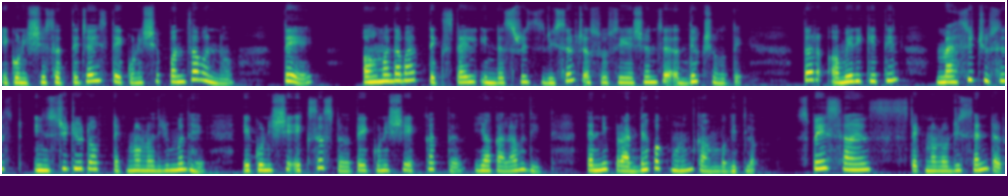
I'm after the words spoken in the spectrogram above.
एकोणीसशे सत्तेचाळीस ते एकोणीसशे पंचावन्न ते अहमदाबाद टेक्स्टाईल इंडस्ट्रीज रिसर्च असोसिएशनचे अध्यक्ष होते. तर अमेरिकेतील मॅसेच्युसेट्स इन्स्टिट्यूट ऑफ टेक्नॉलॉजीमध्ये एकोणीसशे एकसष्ट ते एकोणीसशे एकाहत्तर या कालावधीत त्यांनी प्राध्यापक म्हणून काम बघितलं. स्पेस सायन्स टेक्नॉलॉजी सेंटर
